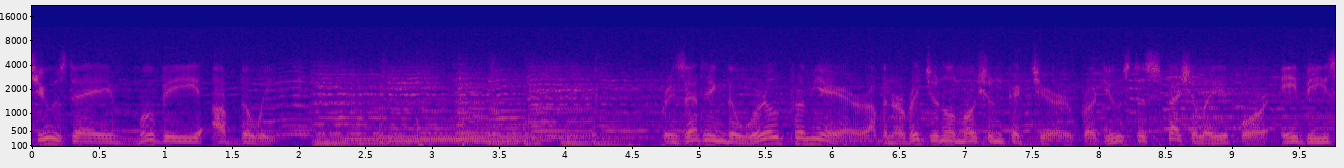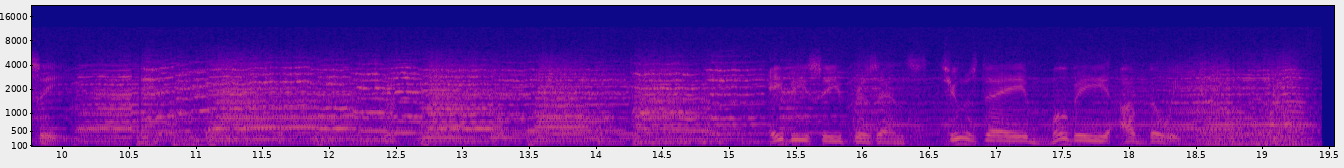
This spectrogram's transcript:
Tuesday Movie of the Week. Presenting the world premiere of an original motion picture produced especially for ABC. ABC presents Tuesday Movie of the Week.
